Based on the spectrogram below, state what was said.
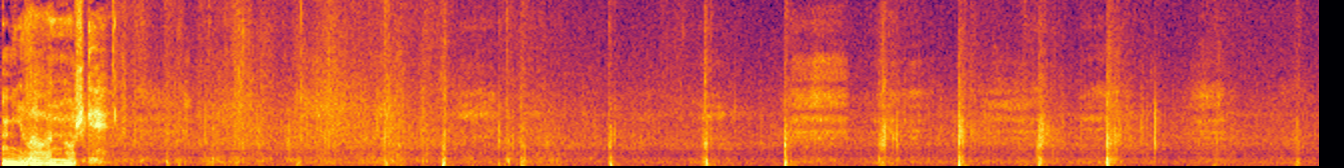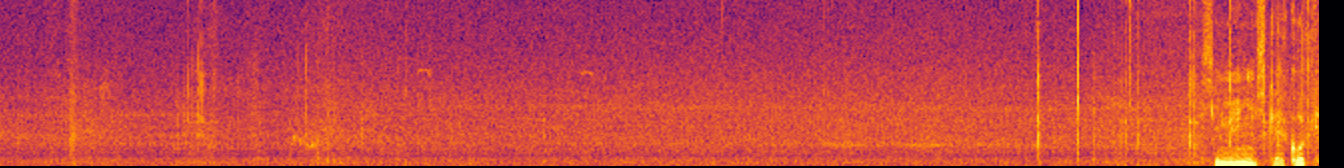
милого ножки. Семенинская копия.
